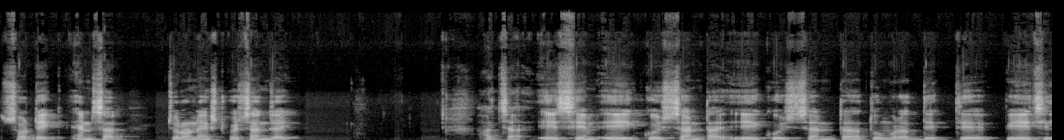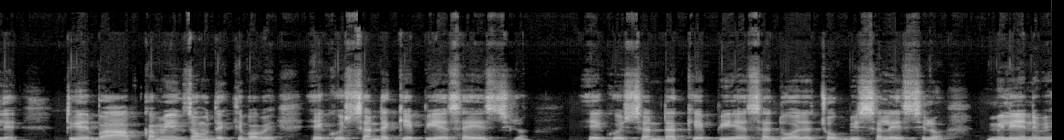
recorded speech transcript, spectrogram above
সঠিক অ্যান্সার চলো নেক্সট কোয়েশ্চান যাই। আচ্ছা এই সেম এই কোয়েশ্চানটা এই কোয়েশ্চানটা তোমরা দেখতে পেয়েছিলে। ঠিক আছে? বা আপকামিং এক্সামও দেখতে পাবে। এই কোয়েশ্চানটা কেপিএসআই এসেছিল। এই কোয়েশ্চানটা কেপিএসআই দু হাজার চব্বিশ সালে এসেছিল, মিলিয়ে নেবে।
